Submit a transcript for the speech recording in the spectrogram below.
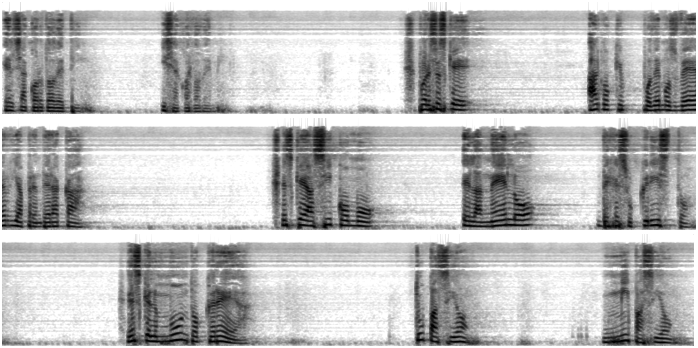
Él se acordó de ti y se acordó de mí. Por eso es que algo que podemos ver y aprender acá es que así como el anhelo de Jesucristo es que el mundo crea tu pasión, mi pasión,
